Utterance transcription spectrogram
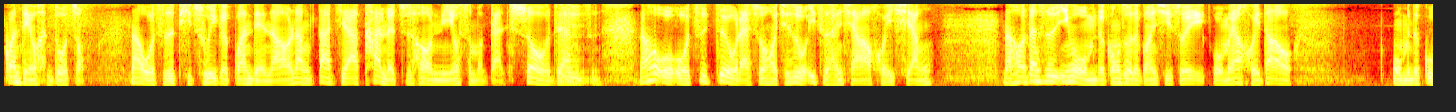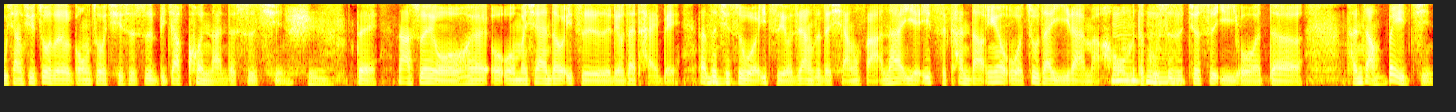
观点有很多种，那我只是提出一个观点，然后让大家看了之后，你有什么感受？这样子，然后我我自对我来说哈，其实我一直很想要回乡。然后，但是因为我们的工作的关系，所以我们要回到我们的故乡去做这个工作，其实是比较困难的事情。是，对。那所以我会，我我们现在都一直留在台北，但是其实我一直有这样子的想法，那也一直看到，因为我住在宜兰嘛，我们的故事就是以我的成长背景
